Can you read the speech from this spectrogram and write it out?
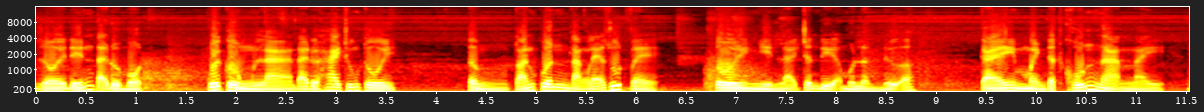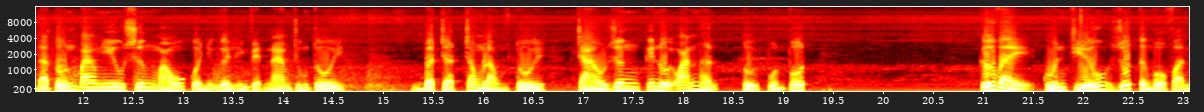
rồi đến đại đội 1. Cuối cùng là đại đội 2 chúng tôi từng toán quân lặng lẽ rút về. Tôi nhìn lại trận địa một lần nữa. Cái mảnh đất khốn nạn này đã tốn bao nhiêu xương máu của những người lính Việt Nam chúng tôi. Bất chợt trong lòng tôi trào dâng cái nỗi oán hận tụi Pol Pot. Cứ vậy, cuốn chiếu rút từng bộ phận,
